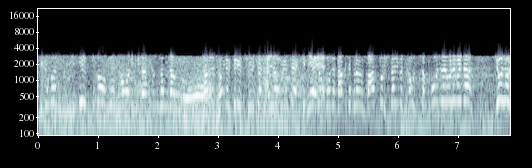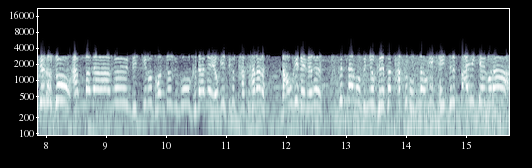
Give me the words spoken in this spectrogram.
지금은 이길 수가 없는 상황입니다. 상성상으로. 저는 병력들이 줄져 달려오고 있는데 김태경 예. 선수 다크테플러는 마음대로 시달리면서 가고 있습니다. 포즈를 올리고 있는 윤용태 선수. 앞마당을 미끼로 던져주고 그 다음에 여기 지금 다크 하나 나오게 되면은 끝나거든요. 그래서 다크 못 나오게 게이트를 빨리 깨거나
